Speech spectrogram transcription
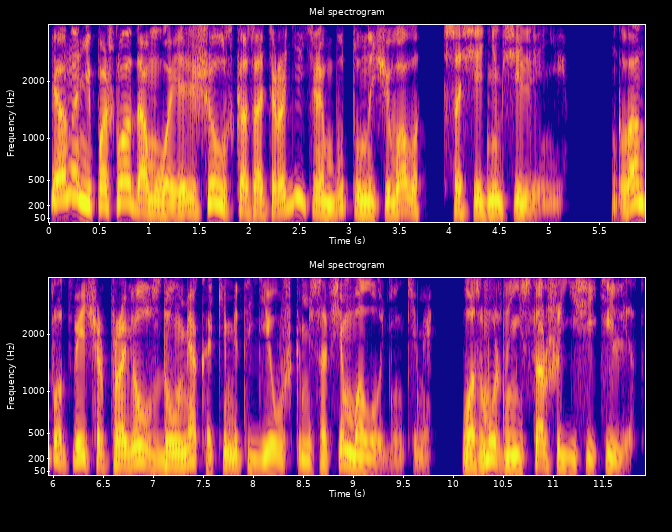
и она не пошла домой, а решила сказать родителям, будто ночевала в соседнем селении. Глан тот вечер провел с двумя какими-то девушками, совсем молоденькими, возможно, не старше десяти лет.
